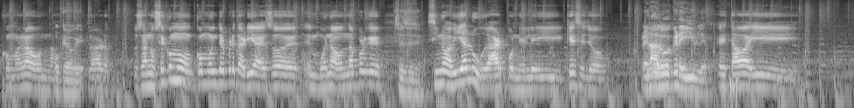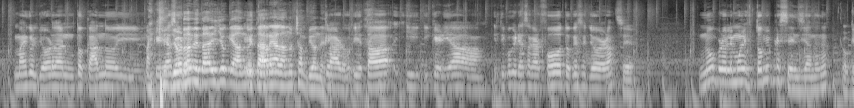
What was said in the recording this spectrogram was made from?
Con mala onda. Ok, ok. Claro. O sea, no sé cómo, cómo interpretaría eso en, en buena onda porque Sí, sí, sí. si no había lugar, ponerle y qué sé yo. Era algo creíble. Estaba ahí Michael Jordan tocando y... Michael sacar- Jordan está ahí yo quedando y está regalando championes. Claro, y estaba... Y, y quería... El tipo quería sacar fotos, qué sé yo, ¿verdad? Sí. No, pero le molestó mi presencia, ¿entendés? Ok.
